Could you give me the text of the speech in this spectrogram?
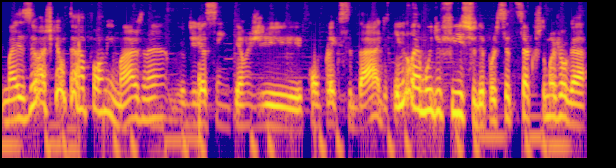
Mas eu acho que é o Terraforming Mars, né? Eu diria assim, em termos de complexidade. Ele não é muito difícil, depois você se acostuma a jogar.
